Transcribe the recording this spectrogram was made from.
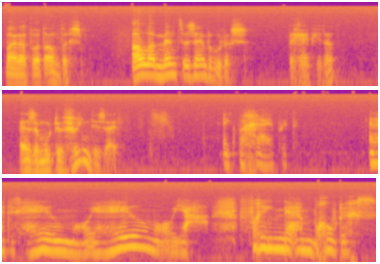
Maar dat wordt anders. Alle mensen zijn broeders. Begrijp je dat? En ze moeten vrienden zijn. Ik begrijp het. En het is heel mooi, heel mooi, ja. Vrienden en broeders.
